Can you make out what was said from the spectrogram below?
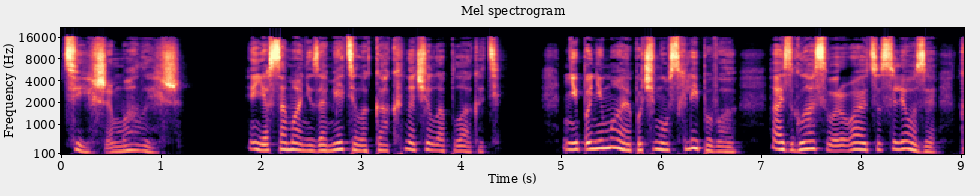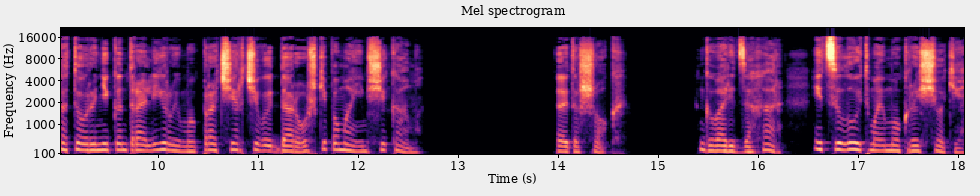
Тише, малыш». Я сама не заметила, как начала плакать. Не понимая, почему всхлипываю, а из глаз вырываются слезы, которые неконтролируемо прочерчивают дорожки по моим щекам. «Это шок», — говорит Захар и целует мои мокрые щеки.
